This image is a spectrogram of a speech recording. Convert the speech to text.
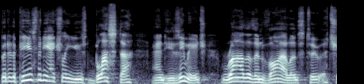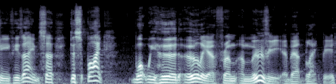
But it appears that he actually used bluster and his image rather than violence to achieve his aim. So, despite what we heard earlier from a movie about Blackbeard,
